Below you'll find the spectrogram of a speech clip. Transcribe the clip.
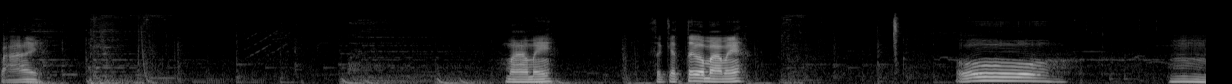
ไป มาไหมสเก็ตเตอร์มาไหม โอ้อืม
